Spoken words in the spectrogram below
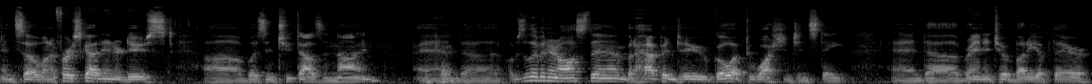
And so when I first got introduced uh, was in 2009. And uh, I was living in Austin, but I happened to go up to Washington State and uh, ran into a buddy up there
